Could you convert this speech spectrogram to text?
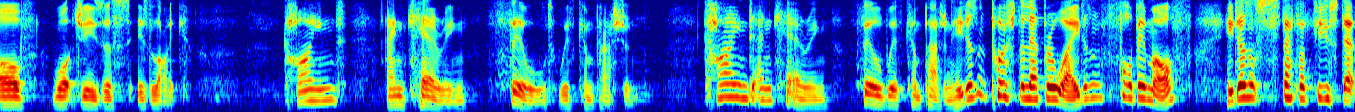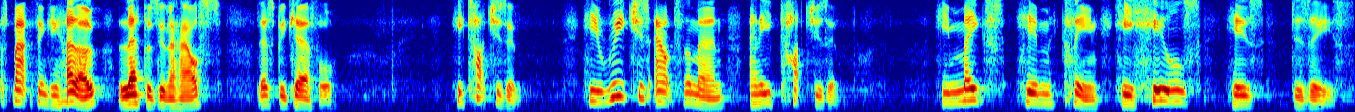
of what Jesus is like kind and caring filled with compassion. Kind and caring, filled with compassion. He doesn't push the leper away, he doesn't fob him off, he doesn't step a few steps back thinking, hello, lepers in the house, let's be careful. He touches him. He reaches out to the man and he touches him. He makes him clean. He heals his disease.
